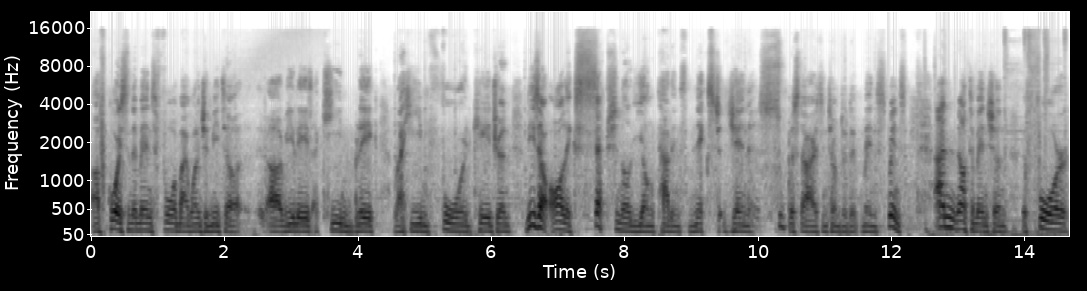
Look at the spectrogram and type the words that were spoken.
Of course, in the men's 4x100 meter uh, relays, Ackeem Blake, Raheem Ford, Cadron. These are all exceptional young talents, next gen superstars in terms of the men's sprints. And not to mention the four,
